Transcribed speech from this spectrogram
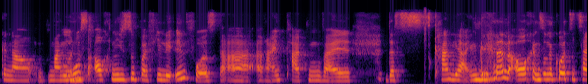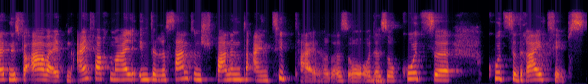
Genau, man und muss auch nicht super viele Infos da reinpacken, weil das kann ja ein Gehirn auch in so einer kurzen Zeit nicht verarbeiten. Einfach mal interessant und spannend einen Tipp teilen oder so oder so kurze, kurze drei Tipps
